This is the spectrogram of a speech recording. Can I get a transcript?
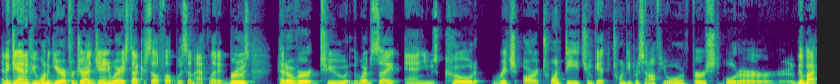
And again, if you want to gear up for dry January, stock yourself up with some athletic brews head over to the website and use code RICHR20 to get 20% off your first order. Goodbye.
